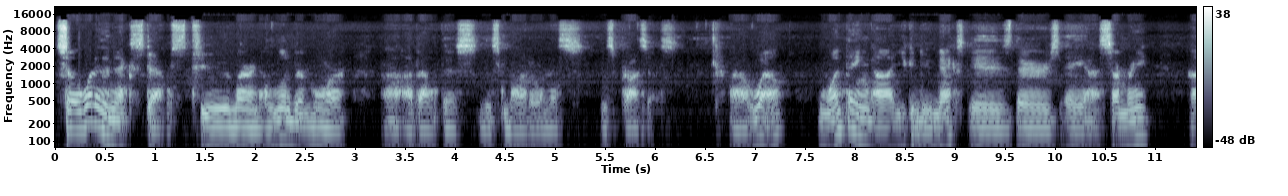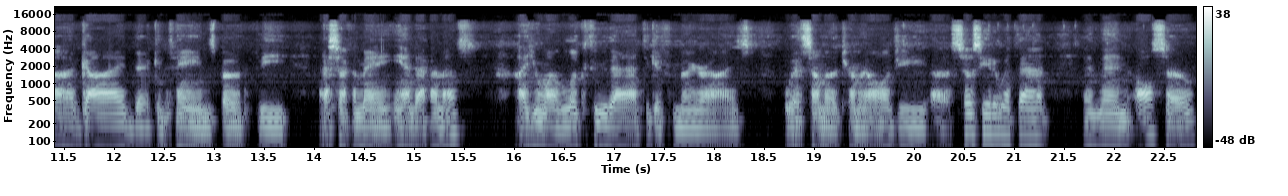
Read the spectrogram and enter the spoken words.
So what are the next steps to learn a little bit more uh, about this, this model and this, this process? Uh, well, one thing uh, you can do next is there's a uh, summary uh, guide that contains both the SFMA and FMS. you want to look through that to get familiarized with some of the terminology associated with that. And then also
